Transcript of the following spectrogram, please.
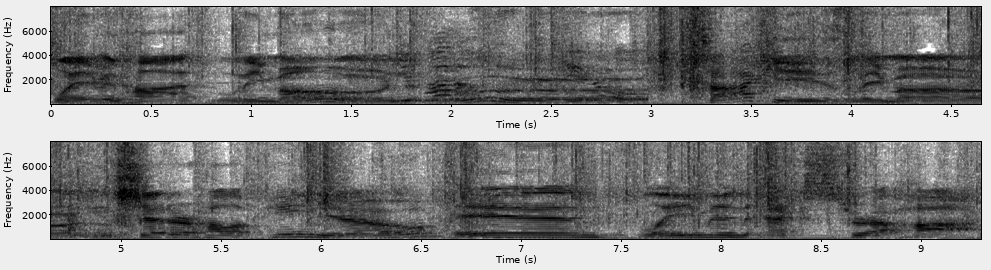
flaming Hot Limon. You had a- Ooh. Takis Limon, Cheddar Jalapeno, and flaming Extra Hot.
